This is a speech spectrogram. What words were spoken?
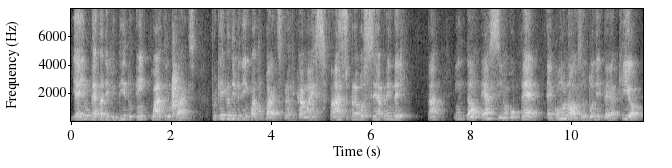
E aí o pé está dividido em quatro partes. Por que, que eu dividi em quatro partes? Para ficar mais fácil para você aprender, tá? Então, é assim, ó, o pé é como nós, eu estou de pé aqui, ó,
